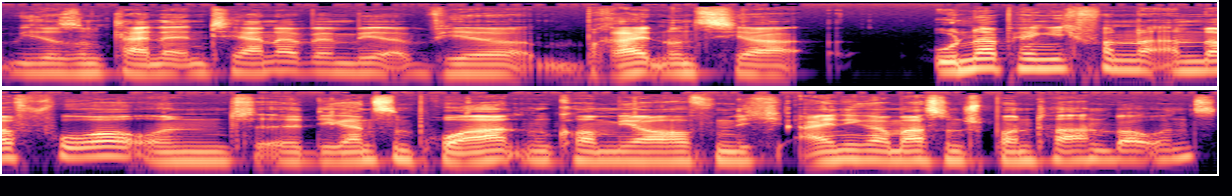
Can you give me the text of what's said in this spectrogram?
wieder so ein kleiner interner, wenn wir, wir bereiten uns ja unabhängig voneinander vor und äh, die ganzen Pointen kommen ja hoffentlich einigermaßen spontan bei uns.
